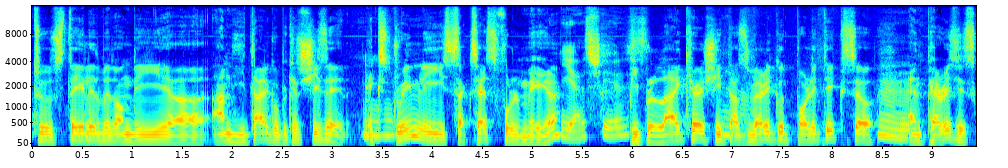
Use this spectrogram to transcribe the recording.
to stay a little bit on the uh, Anne Hidalgo, because she's an mm-hmm. extremely successful mayor. Yes, she is. People like her. She yeah. does very good politics. So, mm. and Paris is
